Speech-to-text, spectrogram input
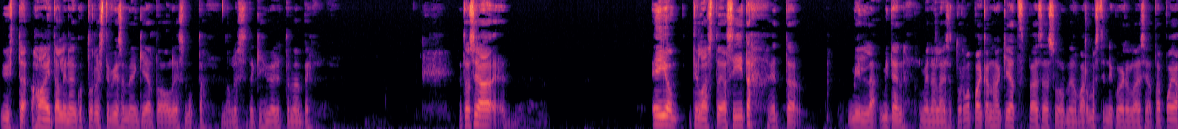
yhtä haitallinen kuin turistiviisumien kielto olisi, mutta olisi sitäkin hyödyttävämpi. Ja tosiaan ei ole tilastoja siitä, että millä, miten venäläiset turvapaikanhakijat pääsee Suomeen. On varmasti niin kuin erilaisia tapoja.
